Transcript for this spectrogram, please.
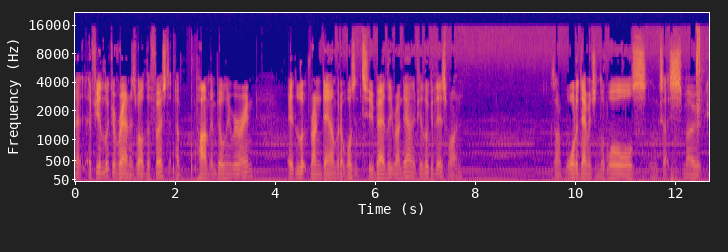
Uh, if you look around as well, the first apartment building we were in, it looked run down, but it wasn't too badly run down. If you look at this one, there's like water damage on the walls, looks like smoke,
